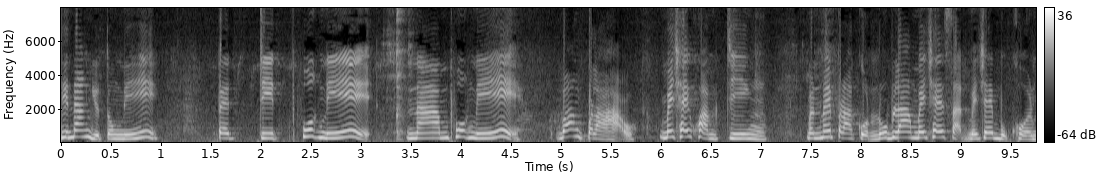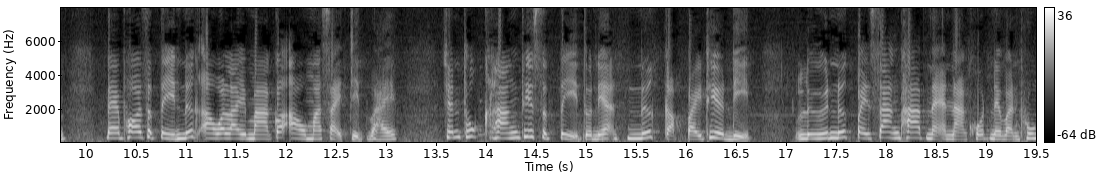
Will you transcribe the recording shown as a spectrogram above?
ที่นั่งอยู่ตรงนี้ แต่จิตพวกนี้นามพวกนี้ว่างเปล่า ไม่ใช่ความจริง มันไม่ปรากฏรูปร่างไม่ใช่สัตว์ไม่ใช่บุคคล แต่พอสตินึกเอาอะไรมาก็เอามาใส่จิตไว้ ฉะนันทุกครั้งที่สติตัวเนี้ยนึกกลับไปที่อดีต หรือนึกไปสร้างภาพในอนาคตในวันพรุ่ง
